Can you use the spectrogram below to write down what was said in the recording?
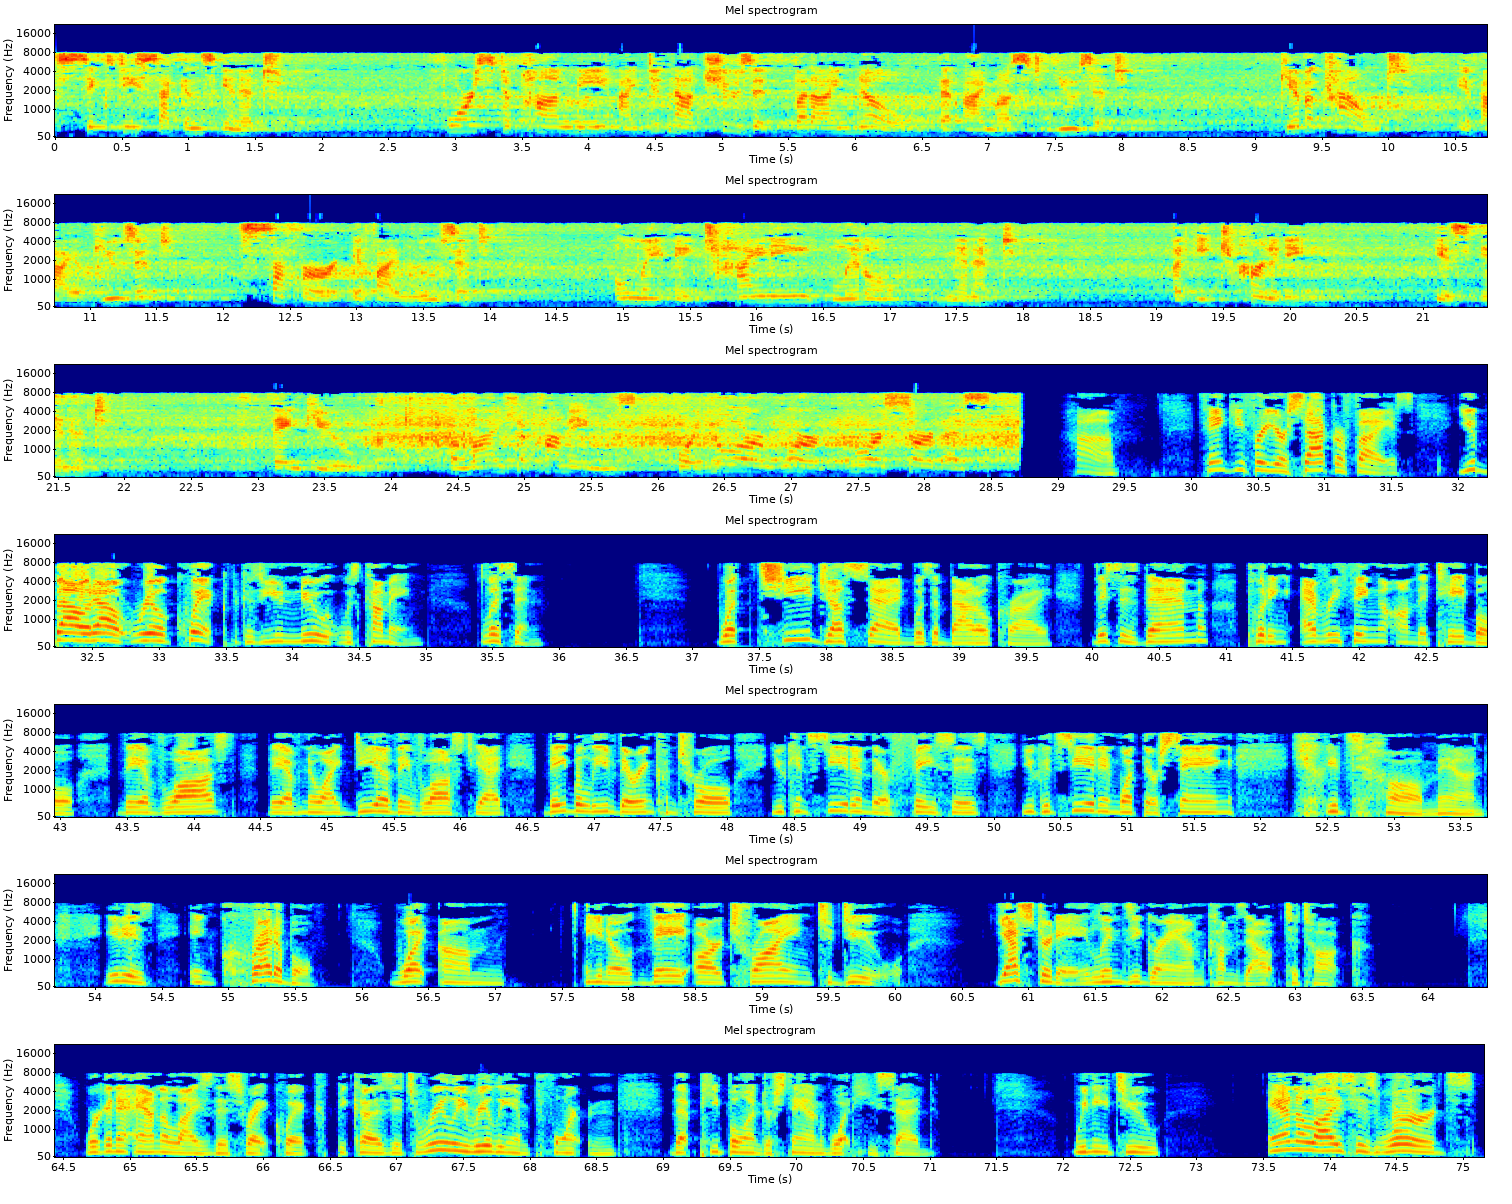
60 seconds in it. Forced upon me, I did not choose it, but I know that I must use it. Give account if I abuse it, suffer if I lose it. Only a tiny little minute, but eternity is in it. Thank you, Elijah Cummings, for your work, your service. Huh. Thank you for your sacrifice. You bowed out real quick because you knew it was coming. Listen. What she just said was a battle cry. This is them putting everything on the table. They have lost. They have no idea they've lost yet. They believe they're in control. You can see it in their faces. You could see it in what they're saying. You could, oh man, it is incredible what, um, you know, they are trying to do. Yesterday, Lindsey Graham comes out to talk. We're going to analyze this right quick because it's really, really important that people understand what he said. We need to analyze his words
